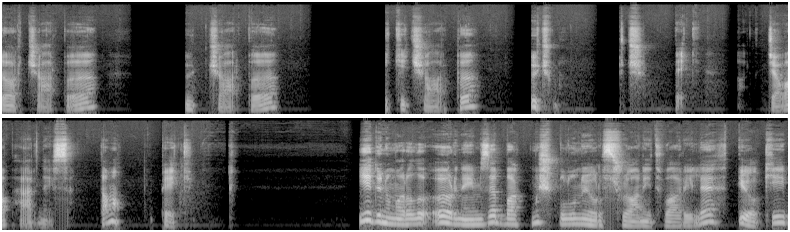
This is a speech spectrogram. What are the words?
4 çarpı 3 çarpı 2 çarpı 3 mü? 3. Peki. Cevap her neyse. Tamam. Peki. 7 numaralı örneğimize bakmış bulunuyoruz şu an itibariyle. Diyor ki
